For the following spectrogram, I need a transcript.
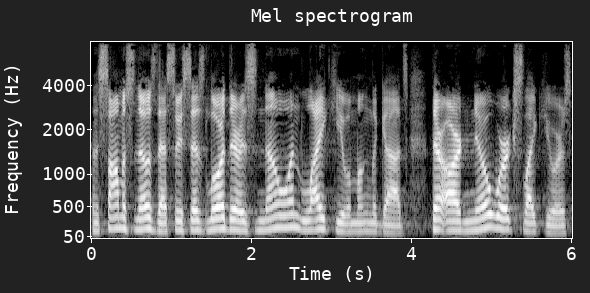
And the psalmist knows that, so he says, Lord, there is no one like you among the gods. There are no works like yours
